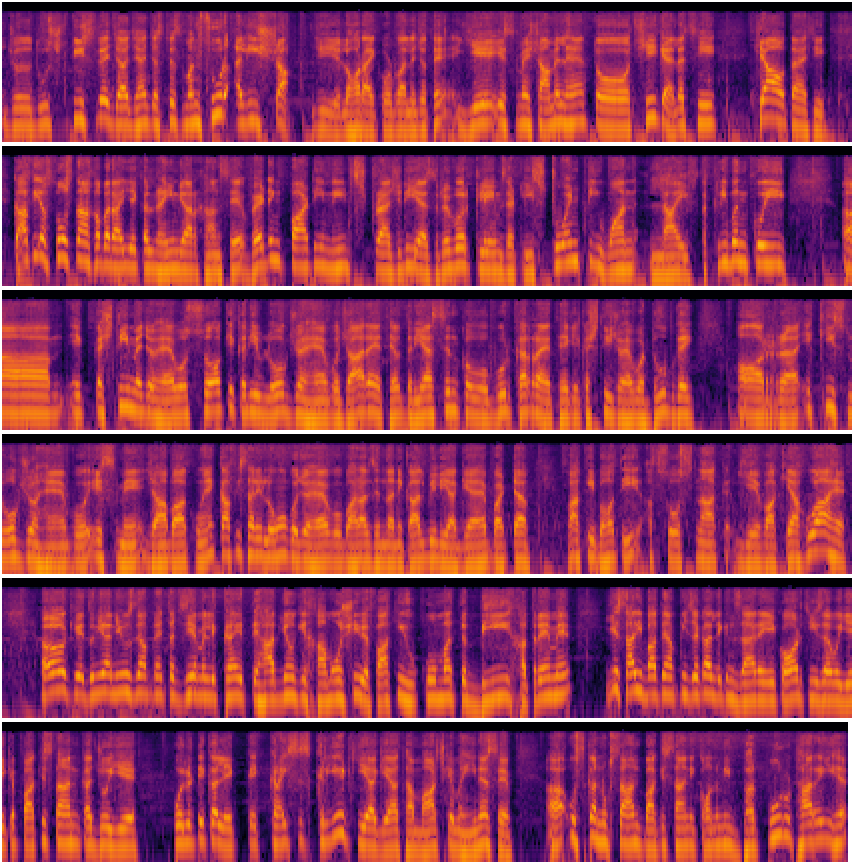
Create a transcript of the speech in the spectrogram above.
जो तीसरे जज हैं, जस्टिस मंसूर अली शाह। जी लाहौर हाई कोर्ट वाले जो थे, ये इसमें शामिल हैं तो ठीक है लेट्स सी क्या होता है जी। काफ़ी अफसोसनाक खबर आई है कल रहीम यार खान से। Wedding party meets tragedy as river claims at least twenty one life तकरीबन कोई एक कश्ती में जो है, वो सौ के करीब लोग जो हैं, वो जा रहे थे दरिया सिंध को वो अबूर कर रहे थे कि कश्ती जो है, वो डूब गई। और 21 लोग जो हैं, वो इसमें जहाँ बाक हुए हैं। काफ़ी सारे लोगों को जो है, वो बहरहाल ज़िंदा निकाल भी लिया गया है बट वाकई बहुत ही अफसोसनाक ये वाक़ हुआ है। ओके, दुनिया न्यूज़ ने अपने तजिए में लिखा है इतिहादियों की खामोशी, विफाकी हुकूमत भी खतरे में। ये सारी बातें अपनी जगह, लेकिन ज़ाहिर एक और चीज़ है, वो ये कि पाकिस्तान का जो ये पॉलिटिकल एक, एक क्राइसिस क्रिएट किया गया था मार्च के महीने से। उसका नुकसान पाकिस्तान इकोनॉमी भरपूर उठा रही है।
